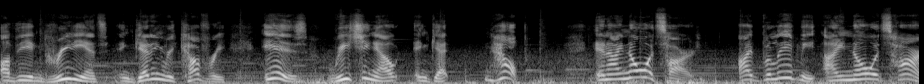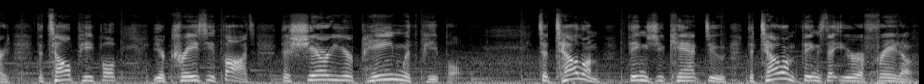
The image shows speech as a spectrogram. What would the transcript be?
of the ingredients in getting recovery is reaching out and get help. And I know it's hard. I believe me, I know it's hard to tell people your crazy thoughts, to share your pain with people, to tell them things you can't do, to tell them things that you're afraid of,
